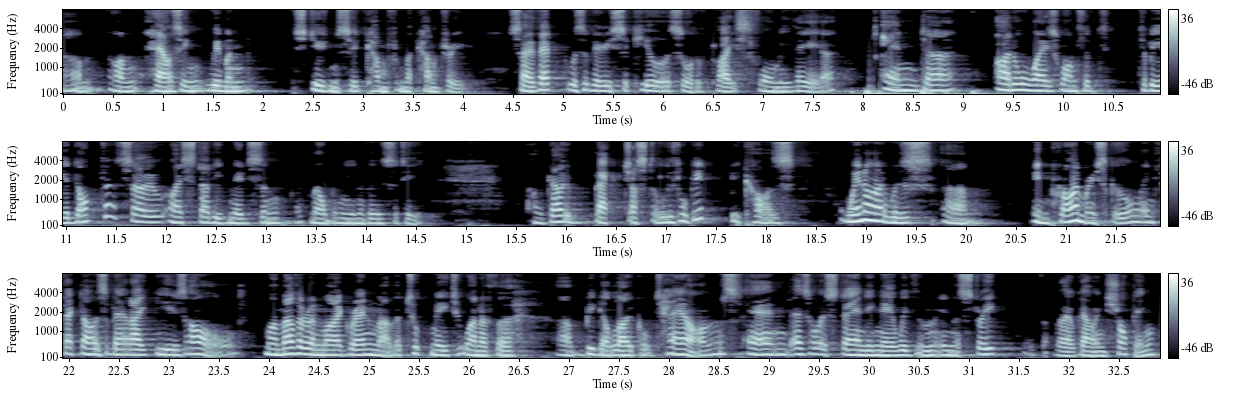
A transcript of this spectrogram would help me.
um, on housing women students who'd come from the country. So that was a very secure sort of place for me there. And uh, I'd always wanted to be a doctor, so I studied medicine at Melbourne University. I'll go back just a little bit because when I was um, in primary school, in fact, I was about eight years old, my mother and my grandmother took me to one of the uh, bigger local towns, and as I was standing there with them in the street they were going shopping,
